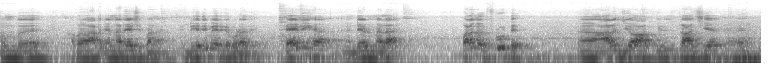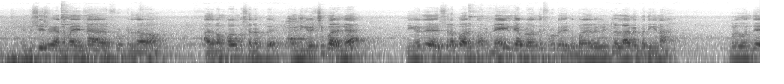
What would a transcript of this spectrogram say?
சொம்பு அப்புறம் ஆட்டுக்கன் நிறைய வச்சுருப்பாங்க. இப்படி எதுவுமே இருக்கக்கூடாது. டைனிங் டேபிள் மேலே பழங்கள் ஃப்ரூட்டு ஆரஞ்சோ ஆப்பிள் திராட்சை இந்த சீசனுக்கு அந்த மாதிரி என்ன ஃப்ரூட் இருந்தாலும் அது ரொம்ப ரொம்ப சிறப்பு. அதை நீங்கள் வச்சு பாருங்கள் நீங்கள் வந்து சிறப்பாக இருக்கும். டைனிங் டேபிள் வந்து ஃப்ரூட் இருக்கப்படுற வீட்டில் எல்லாமே பார்த்தீங்கன்னா உங்களுக்கு வந்து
